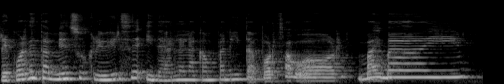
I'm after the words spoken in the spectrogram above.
Recuerden también suscribirse y darle a la campanita, por favor. Bye bye.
